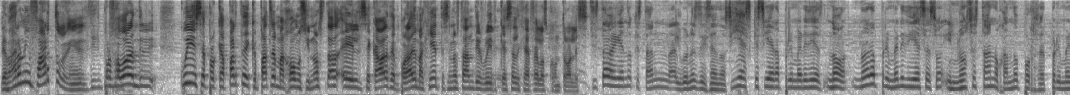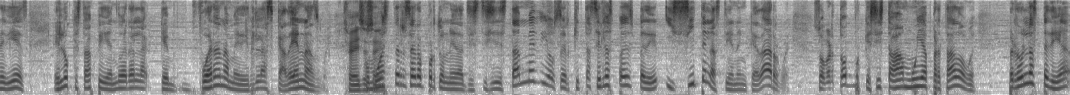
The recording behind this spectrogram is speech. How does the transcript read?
Le va a dar un infarto. Por favor, Andy, cuídese, porque aparte de que Patrick Mahomes, si no está, él se acaba la temporada, imagínate si no está Andy Reid, que es el jefe de los controles. Sí estaba viendo que están algunos diciendo, sí, es que sí era primer y diez. No, no era primer y diez eso, y no se estaba enojando por ser primer y diez. Él lo que estaba pidiendo era la, que fueran a medir las cadenas, güey. Sí, sí, Como sí. es tercera oportunidad, y si está medio cerquita, sí las puedes pedir y sí te las tienen que dar, güey. Sobre todo porque sí estaba muy apretado, güey. Pero él las pedía,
